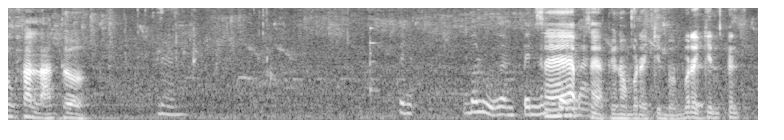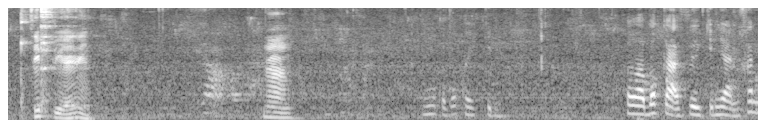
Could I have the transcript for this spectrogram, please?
ทุกท่านหลานเธอแม่นเป็นบรูกันเป็นแซ่น้ำเกลืบแซ่บพี่น้องบ่ได้กินโดนบ่ได้กินเป็นสิบปีแล้วนี่นางนี่ก็บ่เคยกิน เพราะว่าบ่กล้าซื้อกินอย่างขั้น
